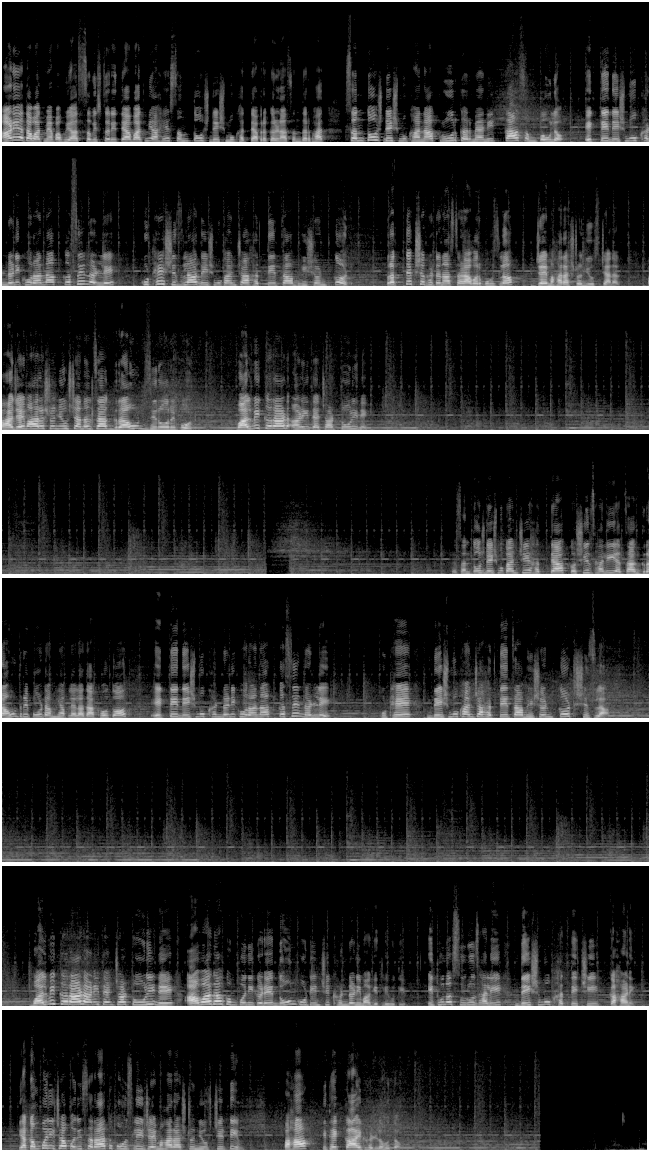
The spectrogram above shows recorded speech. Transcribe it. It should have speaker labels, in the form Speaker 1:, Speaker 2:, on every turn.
Speaker 1: आणि आता बातम्या पाहूया. सविस्तररित्या बातमी आहे संतोष देशमुख हत्या प्रकरणासंदर्भात. संतोष देशमुखांना क्रूर कर्म्यांनी का संपवलं? एकटे देशमुख खंडणीखोरांना कसे नडले? कुठे शिजला देशमुखांच्या हत्येचा भीषण कट? प्रत्यक्ष घटनास्थळावर पोहोचलं जय महाराष्ट्र न्यूज चॅनल. पहा जय महाराष्ट्र न्यूज चॅनलचा ground zero report. Walmik Karad आणि त्याच्या टोळीने संतोष देशमुखांची हत्या कशी झाली याचा ग्राउंड रिपोर्ट आम्ही आपल्याला दाखवतो आहोत. एकटे देशमुख खंडणीखोरांना कसे नडले? कुठे देशमुखांच्या हत्येचा भीषण कट शिजला? वाल्मिक कराड आणि त्यांच्या टोळीने आवादा कंपनीकडे दोन कोटींची खंडणी मागितली होती. इथूनच सुरू झाली देशमुख हत्येची कहाणी. या कंपनीच्या परिसरात पोहोचली जय महाराष्ट्र न्यूजची टीम. पहा इथे काय घडलं होतं.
